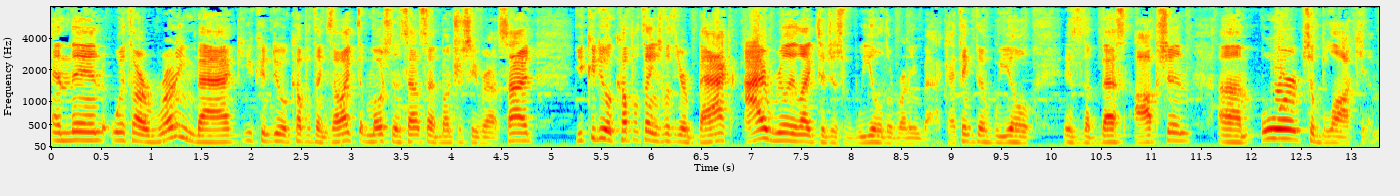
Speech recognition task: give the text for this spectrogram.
and then with our running back you can do a couple things. I like to motion this outside bunch receiver outside you could do a couple things with your back. I really like to just wheel the running back. I think the wheel is the best option, um, or to block him.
